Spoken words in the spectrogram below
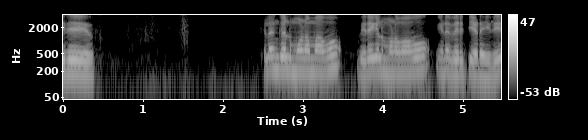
இது கிழங்குகள் மூலமாகவும் விதைகள் மூலமாகவும் இனவிருத்தி அடையுது.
